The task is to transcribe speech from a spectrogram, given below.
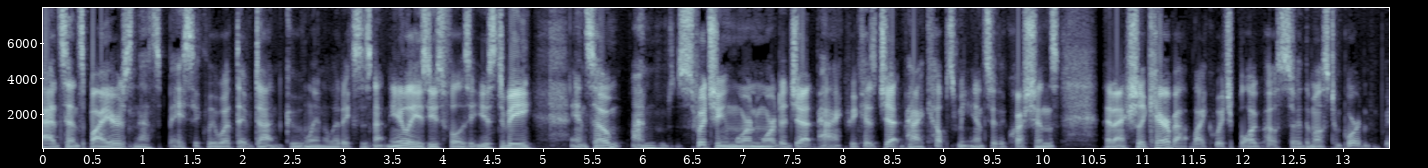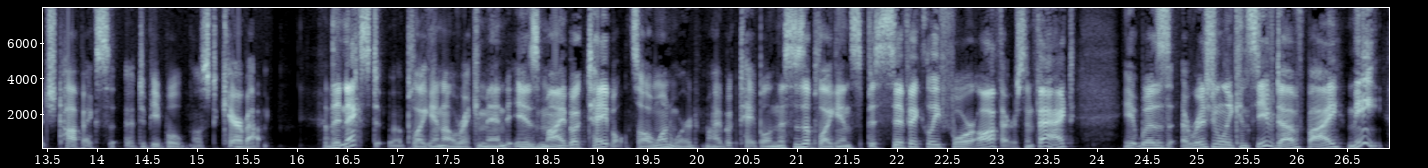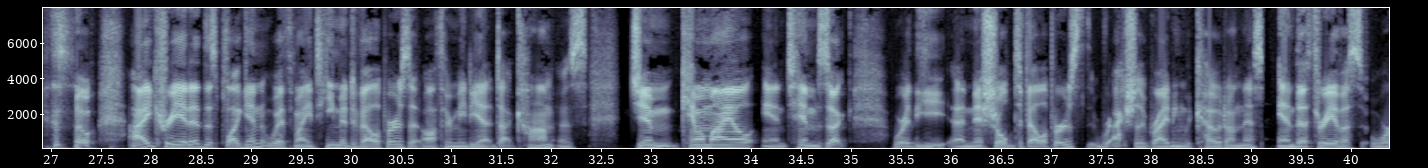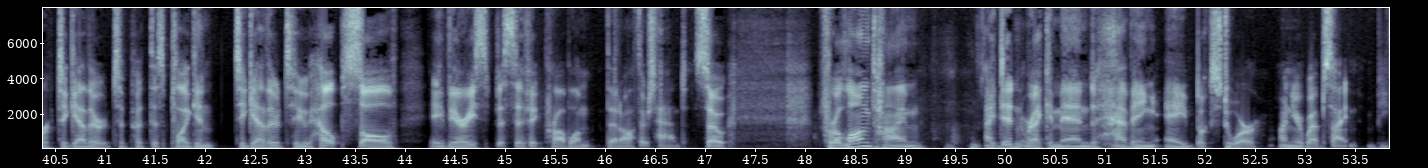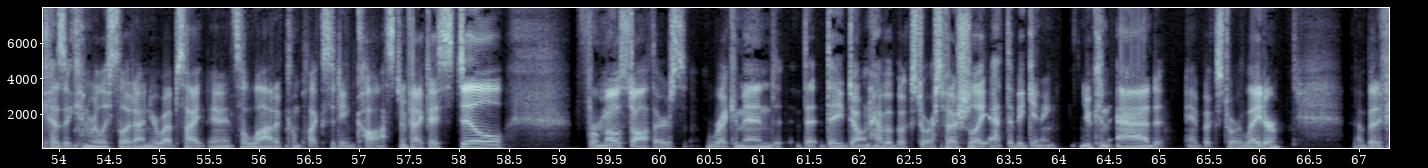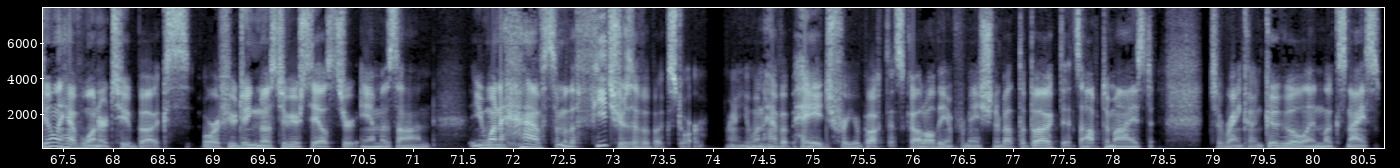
AdSense buyers. And that's basically what they've done. Google Analytics is not nearly as useful as it used to be. And so I'm switching more and more to Jetpack because Jetpack helps me answer the questions that I actually care about, like which blog posts are the most important, which topics uh, do people most care about. The next plugin I'll recommend is My Book Table. It's all one word, My Book Table. And this is a plugin specifically for authors. In fact, it was originally conceived of by me. So I created this plugin with my team of developers at authormedia.com. It was Jim Camomile and Tim Zook were the initial developers actually writing the code on this. And the three of us worked together to put this plugin together to help solve a very specific problem that authors had. So for a long time, I didn't recommend having a bookstore on your website because it can really slow down your website and it's a lot of complexity and cost. In fact, I still, for most authors, recommend that they don't have a bookstore, especially at the beginning. You can add a bookstore later. But if you only have one or two books, or if you're doing most of your sales through Amazon, you want to have some of the features of a bookstore, right? You want to have a page for your book that's got all the information about the book, that's optimized to rank on Google and looks nice.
